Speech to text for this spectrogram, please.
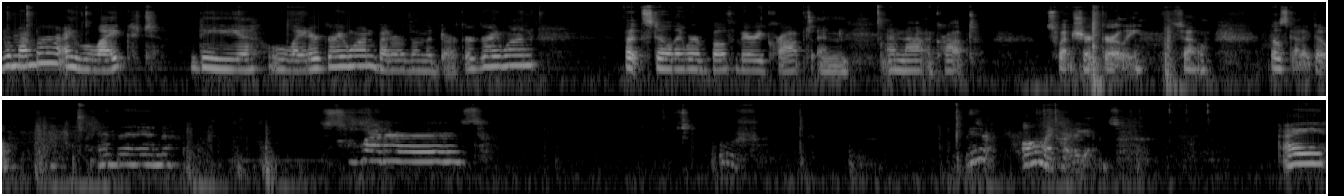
remember I liked the lighter gray one better than the darker gray one, but still they were both very cropped and I'm not a cropped sweatshirt girly. So those gotta go. And then sweaters. Oof. These are all my cardigans. I,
